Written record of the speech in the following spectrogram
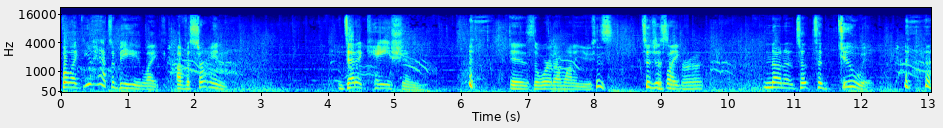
But like, you have to be like of a certain dedication is the word I want to use to just sit like no no to to do it.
